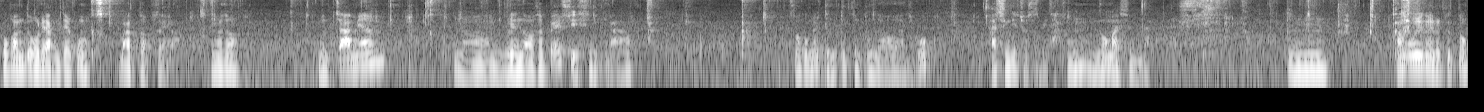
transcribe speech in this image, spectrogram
보관도 오래 안 되고 맛도 없어요. 그래서 좀 짜면 어, 물에 넣어서 뺄 수 있으니까 소금을 듬뿍듬뿍 넣어가지고 하시는 게 좋습니다. 음, 너무 맛있습니다. 음, 한국에서 이렇게 또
